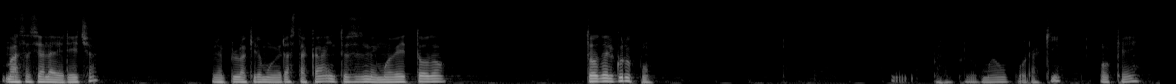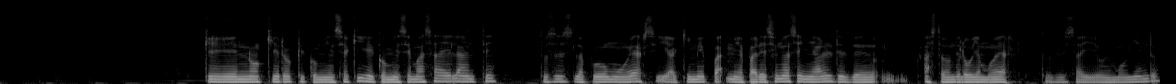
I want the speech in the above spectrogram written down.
más hacia la derecha por ejemplo, la quiero mover hasta acá, entonces me mueve todo, todo el grupo. Por ejemplo, lo muevo por aquí, ok. Que no quiero que comience aquí, que comience más adelante. Entonces la puedo mover, sí, aquí me, aparece una señal desde hasta donde lo voy a mover. Entonces ahí lo voy moviendo.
